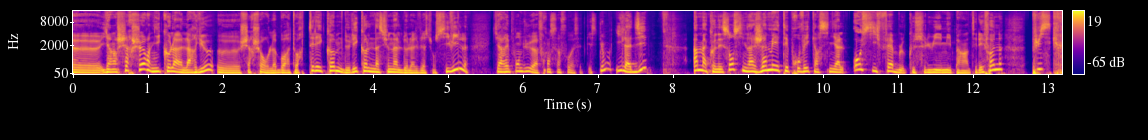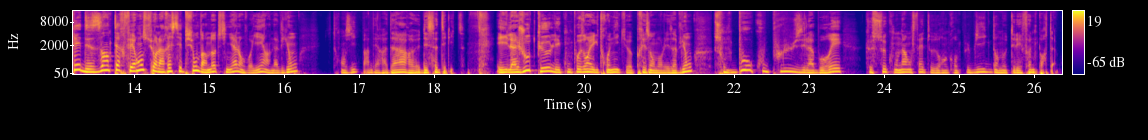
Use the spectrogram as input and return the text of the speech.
Euh, Il y a un chercheur, Nicolas Larieux, euh, chercheur au laboratoire Télécom de l'École nationale de l'aviation civile, qui a répondu à France Info à cette question. Il a dit À ma connaissance, il n'a jamais été prouvé qu'un signal aussi faible que celui émis par un téléphone puisse créer des interférences sur la réception d'un autre signal envoyé à un avion qui transite par des radars, euh, des satellites. Et il ajoute que les composants électroniques euh, présents dans les avions sont beaucoup plus élaborés que ceux qu'on a en fait dans le grand public, dans nos téléphones portables.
